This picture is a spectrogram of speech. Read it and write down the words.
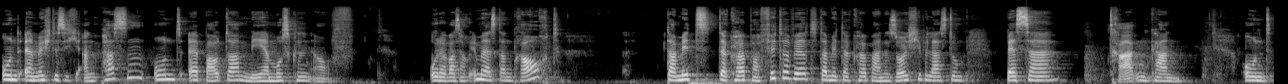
und er möchte sich anpassen und er baut da mehr Muskeln auf. Oder was auch immer es dann braucht, damit der Körper fitter wird, damit der Körper eine solche Belastung besser tragen kann. Und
